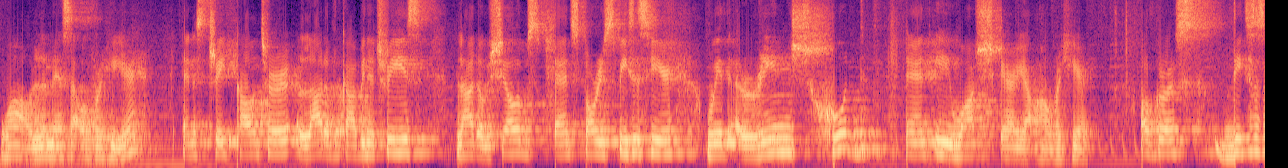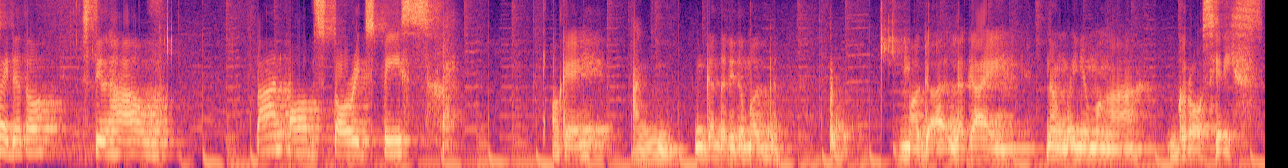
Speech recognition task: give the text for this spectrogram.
wow lamesa over here and a straight counter, a lot of cabinetries, a lot of shelves and storage spaces here with a range hood and a wash area over here. Of course, dito sa side nito, still have ton of storage space. Okay, ang, ang ganda dito mag maglagay ng inyong mga groceries.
